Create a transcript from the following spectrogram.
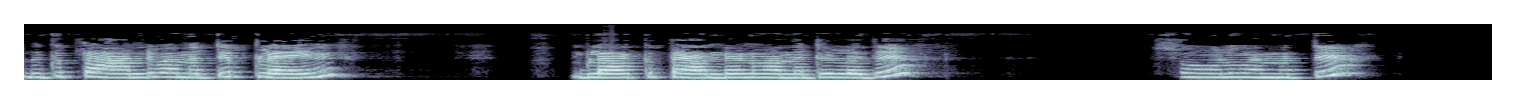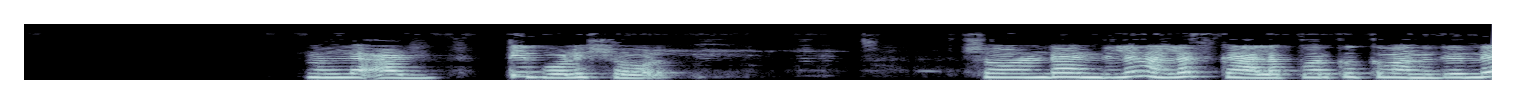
ഇതൊക്കെ പാന്റ് വന്നിട്ട് പ്ലെയിൻ ബ്ലാക്ക് പാന്റ് ആണ് വന്നിട്ടുള്ളത്. ഷോൾ വന്നിട്ട് നല്ല അടിപൊളി ഷോൾ ഷോളിന്റെ എൻഡിൽ നല്ല സ്കാലപ്പ് വർക്ക് ഒക്കെ വന്നിട്ടുണ്ട്.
